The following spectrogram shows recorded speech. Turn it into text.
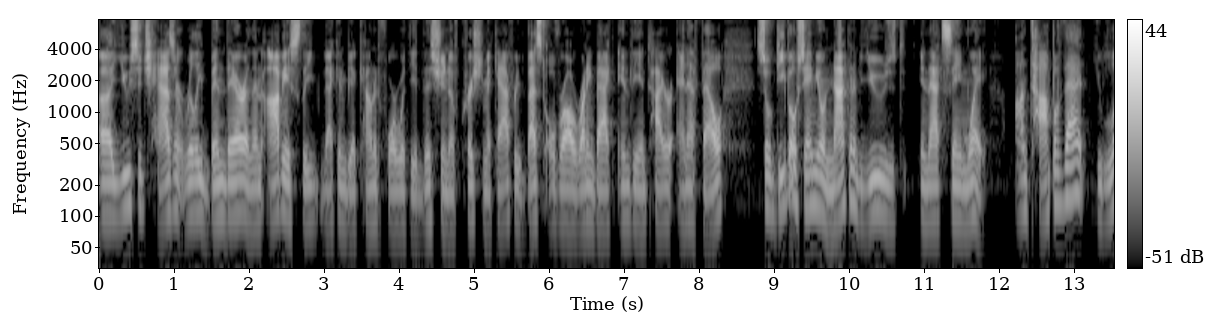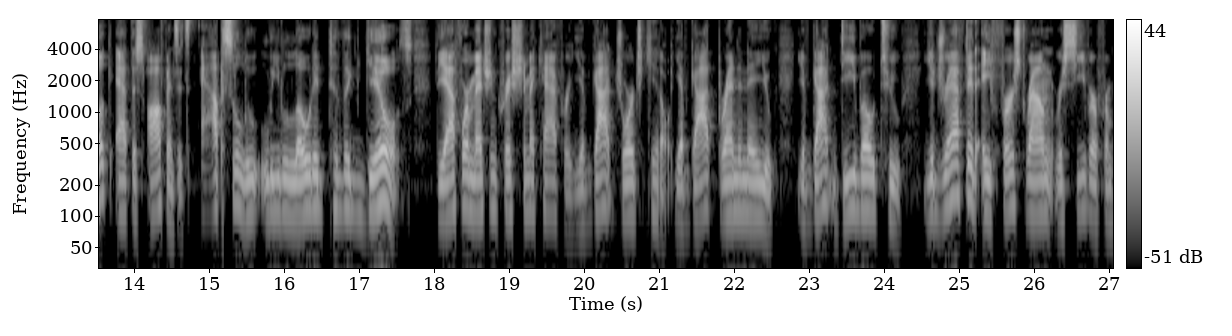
uh, usage hasn't really been there. And then obviously that can be accounted for with the addition of Christian McCaffrey, best overall running back in the entire NFL. So Deebo Samuel not going to be used in that same way. On top of that, you look at this offense, it's absolutely loaded to the gills. The aforementioned Christian McCaffrey, you've got George Kittle, you've got Brandon Aiyuk, you've got Deebo too. You drafted a first round receiver from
